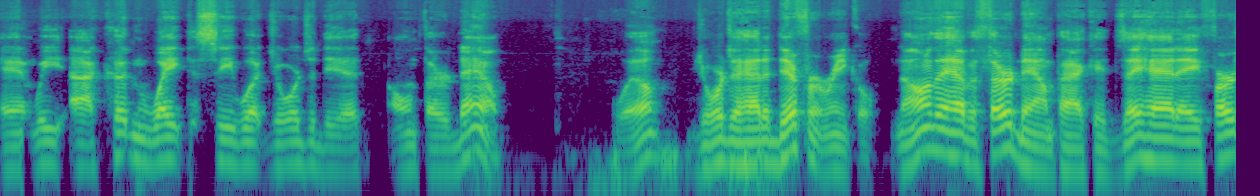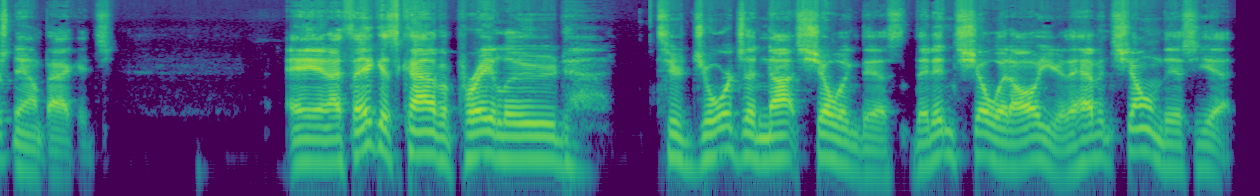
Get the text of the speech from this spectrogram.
and we I couldn't wait to see what Georgia did on third down. Well, Georgia had a different wrinkle. Not only they have a third down package, they had a first down package, and I think it's kind of a prelude to Georgia not showing this. They didn't show it all year. They haven't shown this yet.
